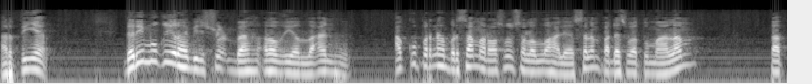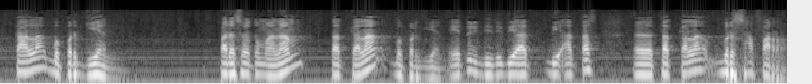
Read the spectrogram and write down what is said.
Artinya dari Mughirah bin Syu'bah radhiyallahu anhu, aku pernah bersama Rasul sallallahu alaihi wasallam pada suatu malam tatkala bepergian. Pada suatu malam tatkala bepergian, yaitu di, di, di, di atas e, tatkala bersafar.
